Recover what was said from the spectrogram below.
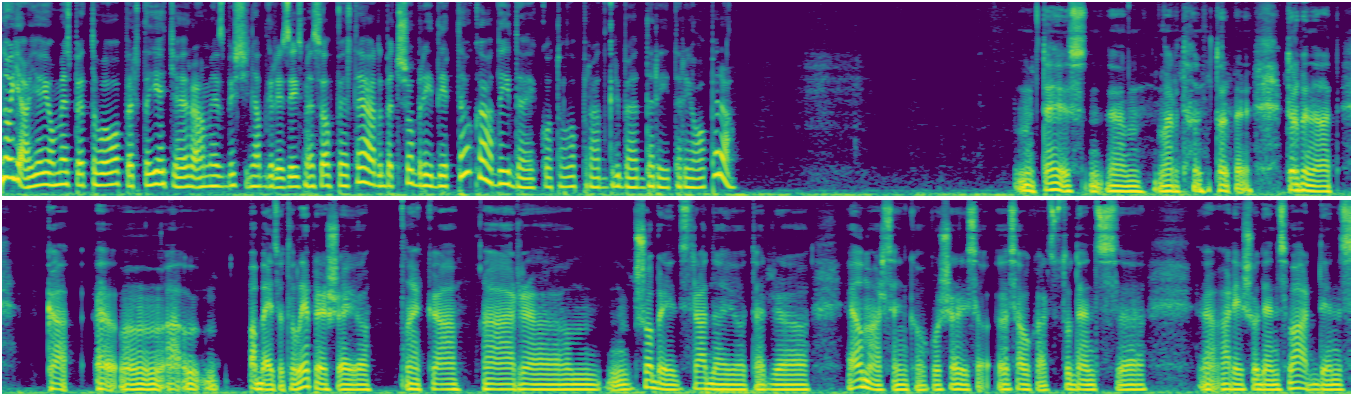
Nu jā, ja jau mēs pie tā opera ieķērāmies, bišķiņi atgriezīsimies vēl pie teātra, bet šobrīd ir tev kāda ideja, ko tu labprāt gribētu darīt arī operā? Te es um, varu turpināt, turpināt ka um, pabeidzot vēl iepriekšējo, ka ar um, šobrīd strādājot ar uh, Elmāru Seņko, kurš arī savukārt students uh, arī šodienas vārdienas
